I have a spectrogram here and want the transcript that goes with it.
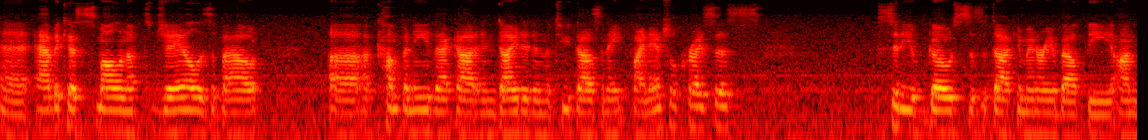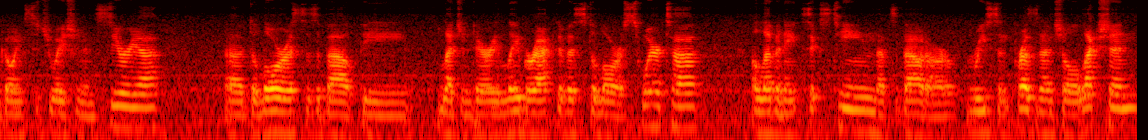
Uh, Abacus Small Enough to Jail is about uh, a company that got indicted in the 2008 financial crisis. City of Ghosts is a documentary about the ongoing situation in Syria. Uh, Dolores is about the legendary labor activist Dolores Huerta. 11816, that's about our recent presidential election.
